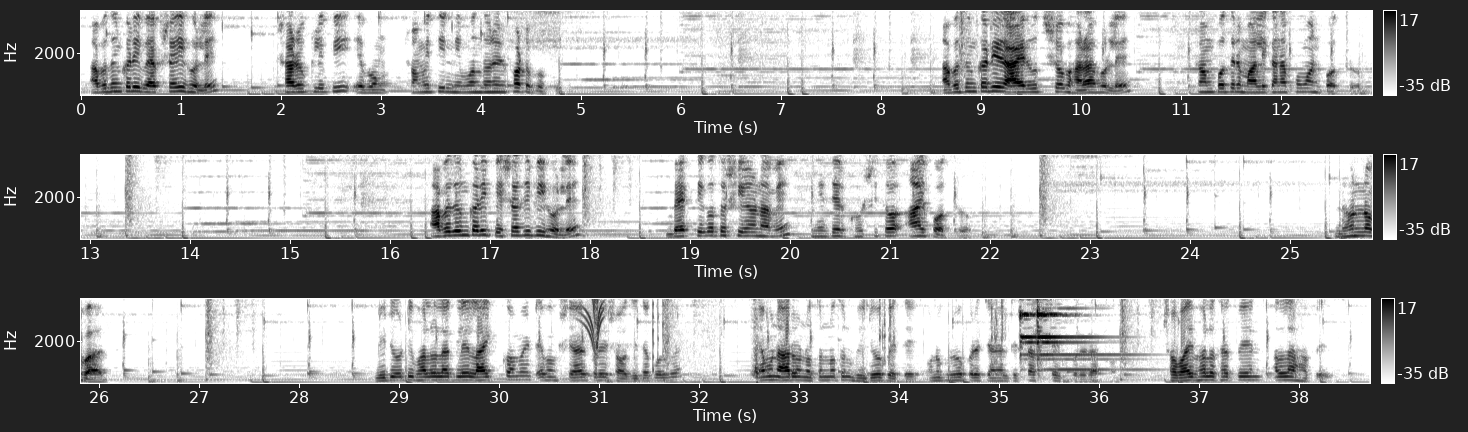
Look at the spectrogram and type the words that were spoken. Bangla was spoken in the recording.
আবেদনকারী ব্যবসায়ী হলে স্মারকলিপি এবং সমিতির নিবন্ধনের ফটোকপি। আবেদনকারীর আয়ের উৎস ভাড়া হলে সম্পদের মালিকানা প্রমাণপত্র। আবেদনকারী পেশাজীবী হলে ব্যক্তিগত শিরোনামে নিজের ঘোষিত আয়পত্র। ধন্যবাদ। ভিডিওটি ভালো লাগলে লাইক, কমেন্ট এবং শেয়ার করে সহযোগিতা করবেন। এমন আরও নতুন নতুন ভিডিও পেতে অনুগ্রহ করে চ্যানেলটি সাবস্ক্রাইব করে রাখুন। সবাই ভালো থাকবেন। আল্লাহ হাফেজ।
